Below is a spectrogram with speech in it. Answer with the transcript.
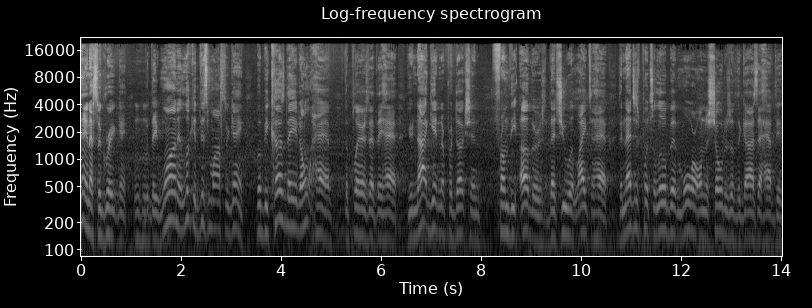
"Man, that's a great game." Mm-hmm. But they won, and look at this monster game. But because they don't have the players that they have, you're not getting the production from the others that you would like to have. Then that just puts a little bit more on the shoulders of the guys that have the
